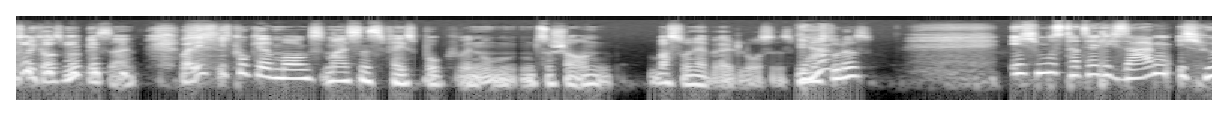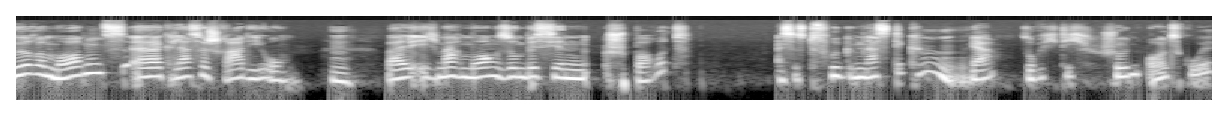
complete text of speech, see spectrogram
durchaus möglich sein. Weil ich, ich gucke ja morgens meistens Facebook, wenn, um, um zu schauen, was so in der Welt los ist. Wie Ja? machst du das? Ich muss tatsächlich sagen, ich höre morgens äh, klassisch Radio. Weil ich mache morgens so ein bisschen Sport. Es ist Frühgymnastik, Hm. ja, so richtig schön oldschool.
